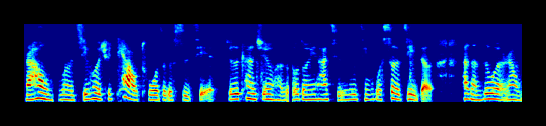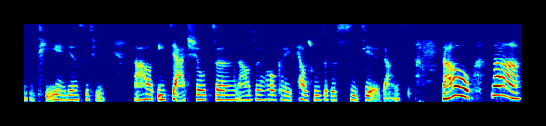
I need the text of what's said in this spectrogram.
然后我们有机会去跳脱这个世界，就是看清楚很多东西，它其实是经过设计的，它可能是为了让我们体验一件事情，然后以假修真，然后最后可以跳出这个世界这样子。然后那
